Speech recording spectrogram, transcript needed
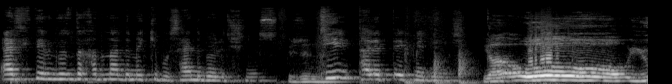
erkeklerin gözünde kadınlar demek ki bu sen de böyle düşünüyorsun üzülme. ki talep de etmediğin için Ya ooo yu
